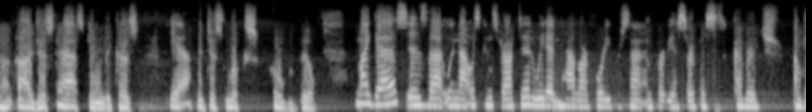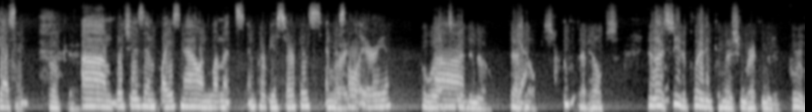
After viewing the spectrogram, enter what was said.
I, I just asking because yeah. it just looks overbuilt. My guess is that when that was constructed, we didn't have our 40% impervious surface coverage, I'm guessing, Okay, um, which is in place now and limits impervious surface in this Right. whole area. well, that's Um, good to know. That yeah. helps. That helps. And I see the planning commission recommended approval.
